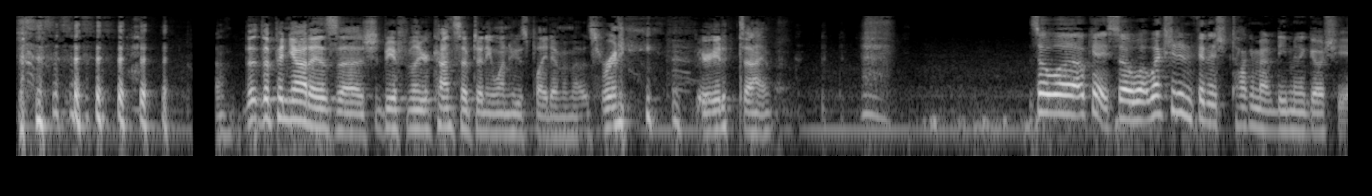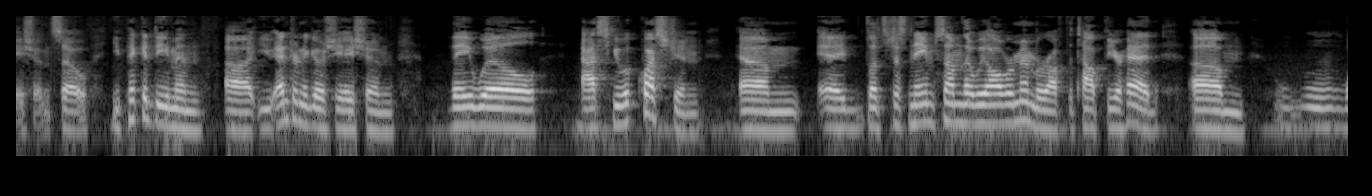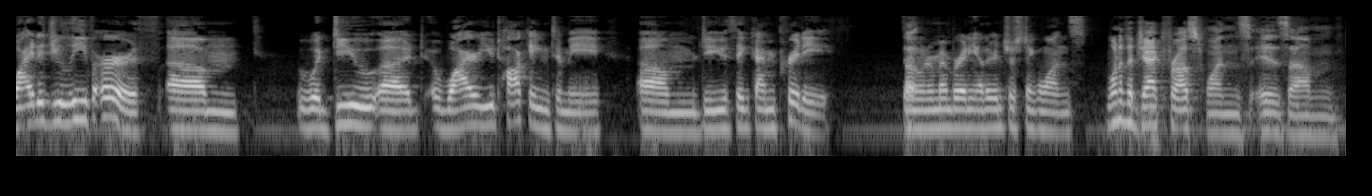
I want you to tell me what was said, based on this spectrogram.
The the pinata is uh, should be a familiar concept to anyone who's played MMOs for any period of time. So uh, okay, so uh, we actually didn't finish talking about demon negotiation. So you pick a demon, uh, you enter negotiation. They will ask you a question. Um, eh, let's just name some that we all remember off the top of your head. Um, why did you leave Earth? Um, would do you? Uh, why are you talking to me? Um, do you think I'm pretty? Does Uh, anyone remember any other interesting ones? One of the Jack Frost ones is, um,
